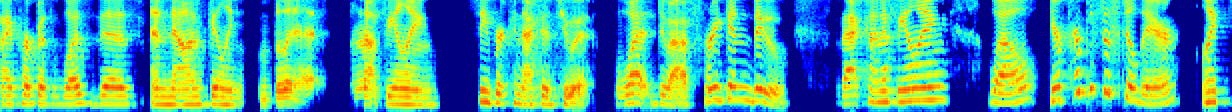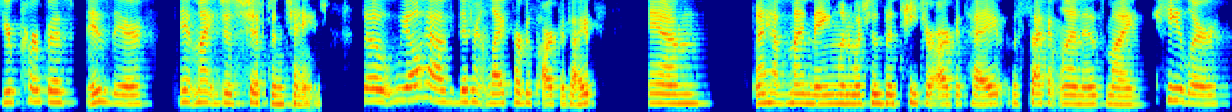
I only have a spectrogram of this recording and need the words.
My purpose was this, and now I'm feeling bleh. I'm not feeling super connected to it. What do I freaking do? That kind of feeling. Well, your purpose is still there. Like, your purpose is there. It might just shift and change. So, we all have different life purpose archetypes. And I have my main one, which is the teacher archetype. The second one is my healer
